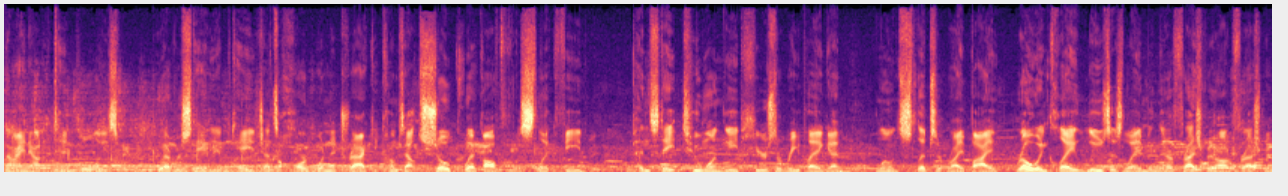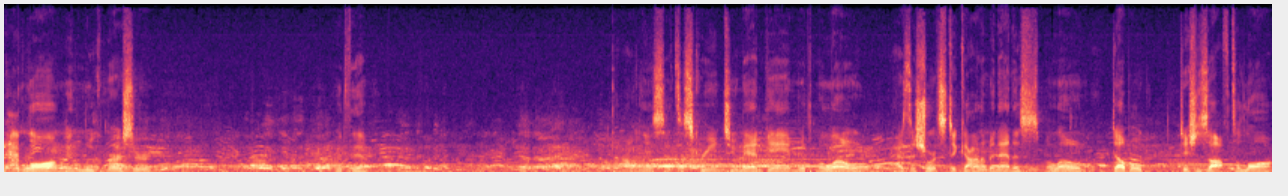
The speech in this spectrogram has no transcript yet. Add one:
nine out of 10 goalies. Whoever's standing in the cage, that's a hard one to track. It comes out so quick off of a slick feed. Penn State 2-1 lead. Here's the replay again. Malone slips it right by. Rowan Clay loses Lehman there. Freshman on freshman. Long and Luke Mercer with him. Conley sets a screen two-man game with Malone. Has the short stick on him and Ennis. Malone doubled, dishes off to Long.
